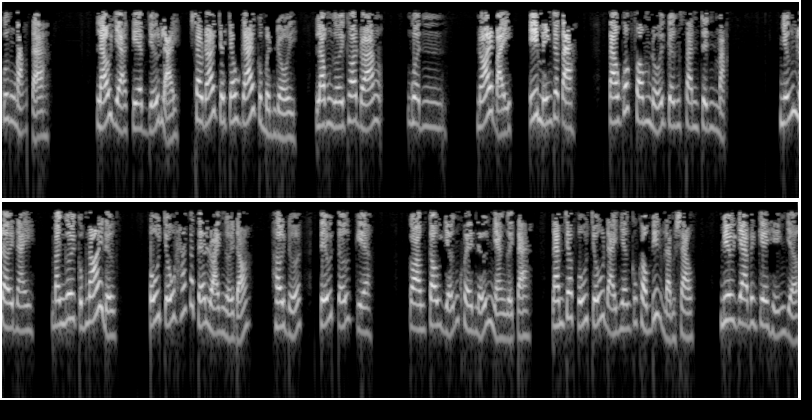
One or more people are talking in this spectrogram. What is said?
quân mặt tà. Lão già kia giữ lại, sau đó cho cháu gái của mình rồi, lòng người kho đoạn, Quỳnh nói bậy, im miệng cho ta. Tao Quốc Phong nổi cơn xanh trên mặt. Những lời này mà ngươi cũng nói được, phủ chủ hát có thể loại người đó. Hơn nữa, tiểu tử kia, còn câu dẫn khuê nữ nhà người ta, làm cho phủ chủ đại nhân cũng không biết làm sao. Miêu gia bên kia hiện giờ,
